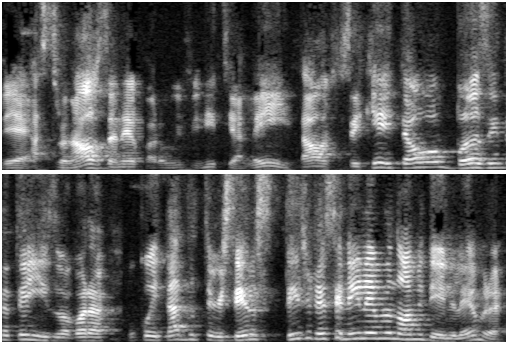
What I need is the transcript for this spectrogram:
é astronauta, né? Para o infinito e além e tal, não sei o quê. Então, o Buzz ainda tem isso. Agora, o coitado do terceiro, tem certeza você nem lembra o nome dele, lembra?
